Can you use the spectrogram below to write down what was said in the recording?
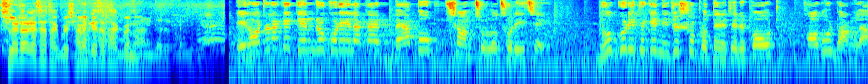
ছেলেটার কাছে থাকবে স্বামীর কাছে থাকবে না? স্বামীর কাছে থাকবে এই ঘটনাকে কেন্দ্র করে এলাকায় ব্যাপক চাঞ্চল্য ছড়িয়েছে। ধূপগুড়ি থেকে নিজস্ব প্রতিনিধি রিপোর্ট খবর বাংলা।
